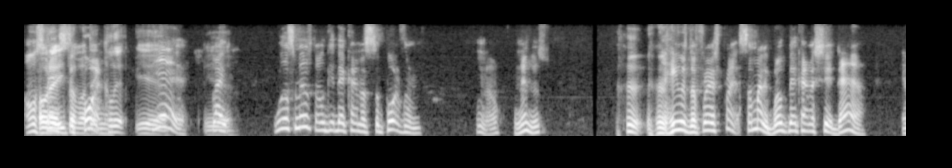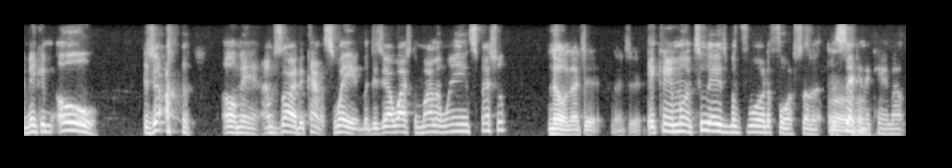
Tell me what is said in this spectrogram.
on Oh, that stage supporting clip? Yeah. yeah yeah. like Will Smith don't get that kind of support from you know niggas he was the Fresh Prince somebody broke that kind of shit down and make him oh did y'all oh man I'm sorry to kind of sway it but did y'all watch the Marlon Wayans special no, not yet. Not yet. It came on two days before the fourth, so the, the Uh-huh. second it came out.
